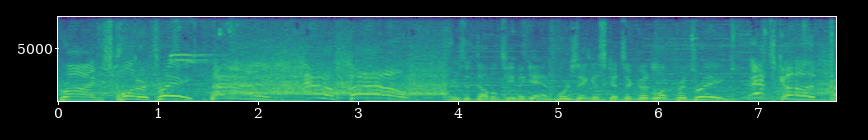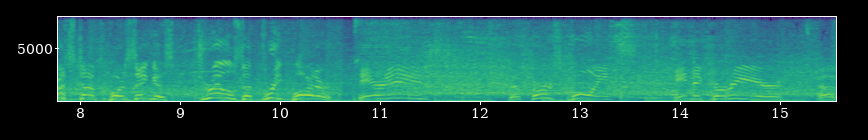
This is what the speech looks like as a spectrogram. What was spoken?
Grimes, corner three. Bang! And a foul! There's a double team again. Porzingis gets a good look for three. It's good! Kristaps Porzingis drills the three-pointer. There it is. The first points in the career of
